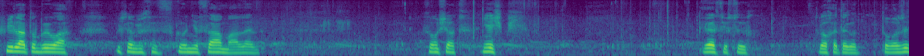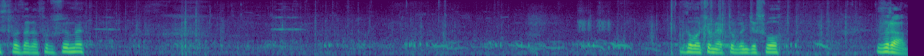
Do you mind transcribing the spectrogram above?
Chwila to była. Myślałem, że sobie zgonię sam, ale sąsiad nie śpi. Jest jeszcze trochę tego towarzystwa, zaraz ruszymy. Zobaczymy jak to będzie szło z ran.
